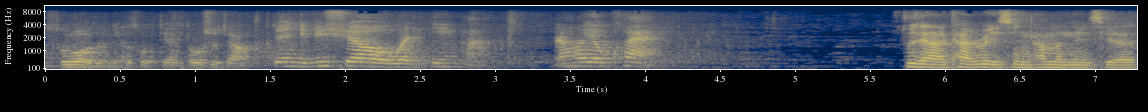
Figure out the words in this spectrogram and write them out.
所有的连锁店都是这样的。对你必须要稳定嘛，然后要快。之前还看瑞幸他们那些，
